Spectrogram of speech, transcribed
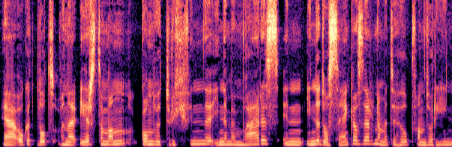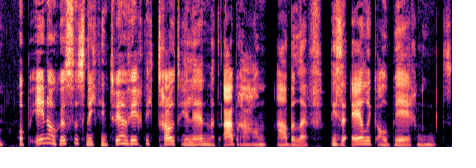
Ja, ook het lot van haar eerste man konden we terugvinden in de memoires in, in de Dossin-kazerne met de hulp van Doreen. Op 1 augustus 1942 trouwt Helene met Abraham Abelef, die ze eigenlijk Albert noemt.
